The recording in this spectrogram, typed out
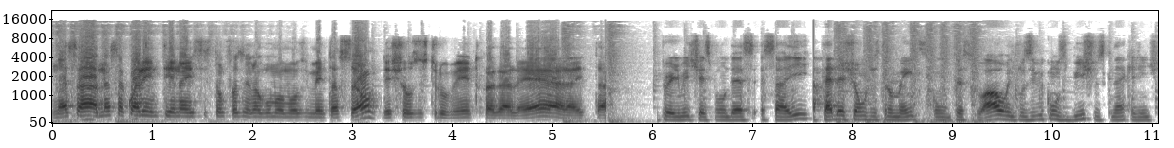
Nessa, nessa quarentena aí, vocês estão fazendo alguma movimentação? Deixou os instrumentos com a galera e tal? Permite responder essa aí. Até deixou uns instrumentos com o pessoal, inclusive com os bichos, né? Que a gente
